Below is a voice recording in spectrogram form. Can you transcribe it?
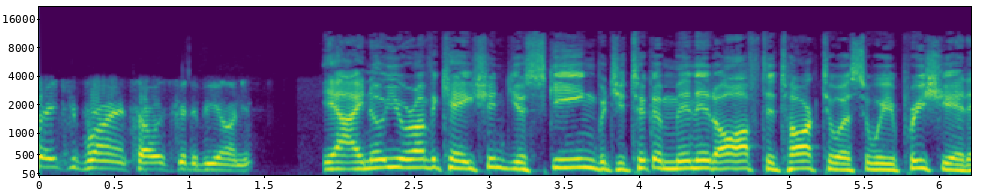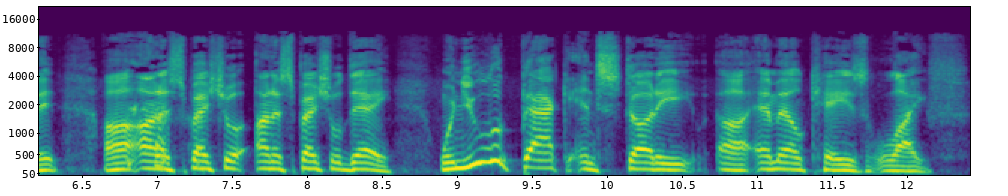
Thank you, Brian. It's always good to be on. Yeah, I know you were on vacation. You're skiing, but you took a minute off to talk to us, so we appreciate it uh, on a special on a special day. When you look back and study uh, MLK's life,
